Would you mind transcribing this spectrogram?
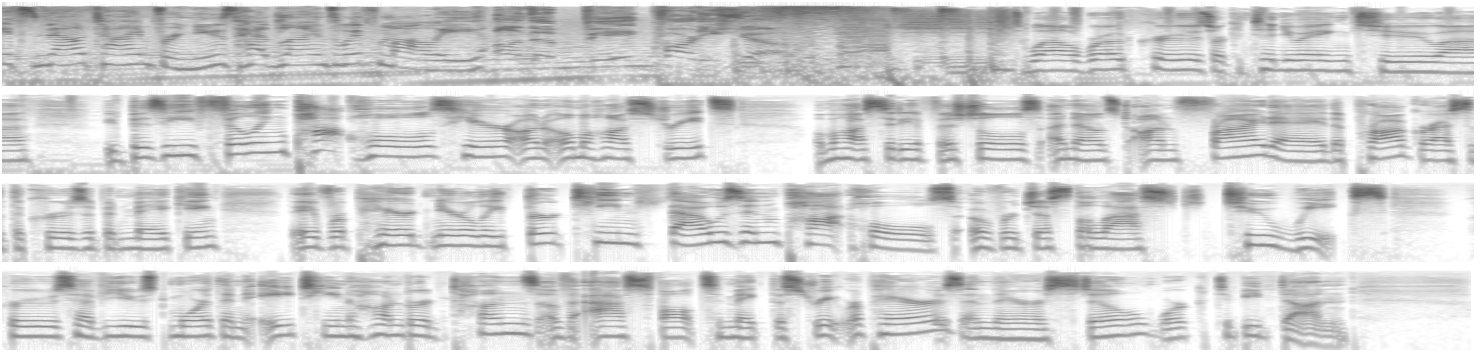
It's now time for news headlines with Molly. on the Big Party Show. Well, road crews are continuing to uh, be busy filling potholes here on Omaha streets. Omaha city officials announced on Friday the progress that the crews have been making. They've repaired nearly 13,000 potholes over just the last two weeks. Crews have used more than 1,800 tons of asphalt to make the street repairs, and there is still work to be done.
